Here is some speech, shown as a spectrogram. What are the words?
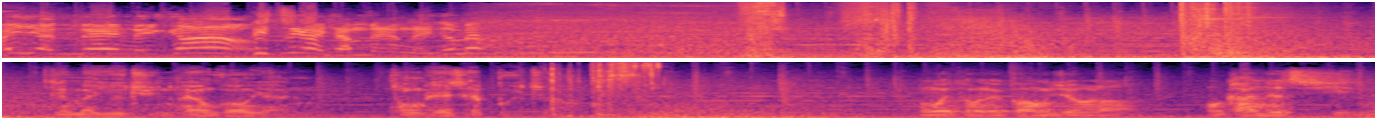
系人命嚟噶，你知系人命嚟嘅咩？你咪要全香港人？同你一齐陪葬，我咪同你讲咗咯，我拣咗钱啊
